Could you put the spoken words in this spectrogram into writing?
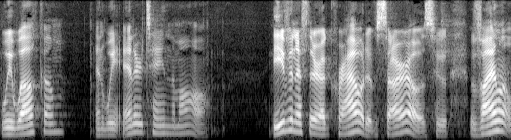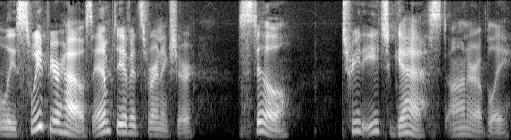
We welcome and we entertain them all. Even if they're a crowd of sorrows who violently sweep your house empty of its furniture, still treat each guest honorably.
